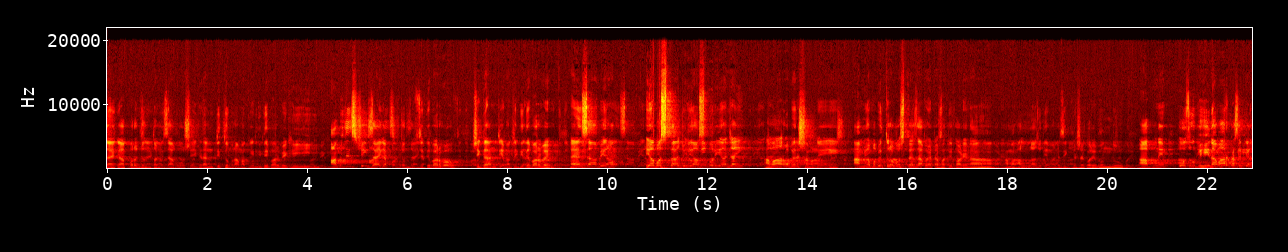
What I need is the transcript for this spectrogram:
জায়গা পর্যন্ত আমি যাব, সেই গ্যারান্টি তোমরা আমাকে দিতে পারবে কি? আমি যে সেই জায়গা পর্যন্ত যেতে পারব, সেই গ্যারান্টি আমাকে দিতে পারবে? হ্যাঁ সাবিরা এই অবস্থা যদি আমি মরিয়া যাই আমার রবের সামনে আমি অপবিত্র অবস্থায় যাব, এটা হতে পারে না। আমার আল্লাহ যদি আমাকে জিজ্ঞাসা করে, বন্ধু, আপনি অজুবিহীন আমার কাছে কেন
